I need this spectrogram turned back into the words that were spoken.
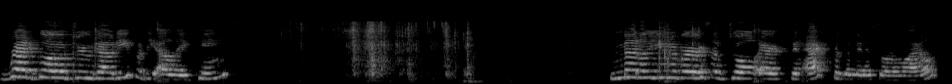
Red Glow of Drew Doughty for the LA Kings. Metal Universe of Joel Eriksson Ek for the Minnesota Wild.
